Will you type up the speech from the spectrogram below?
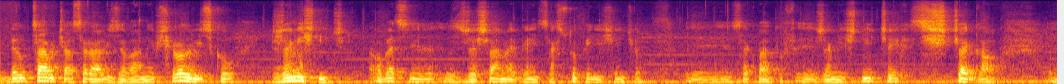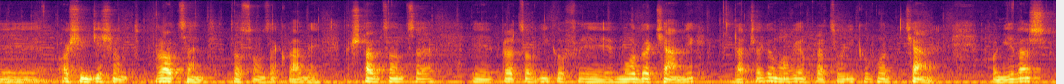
był cały czas realizowany w środowisku rzemieślniczym. Obecnie zrzeszamy w granicach 150 yy, zakładów yy, rzemieślniczych, z czego yy, 80% to są zakłady kształcące pracowników młodocianych. Dlaczego mówię pracowników młodocianych? Ponieważ E,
